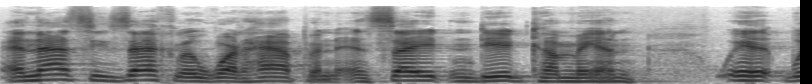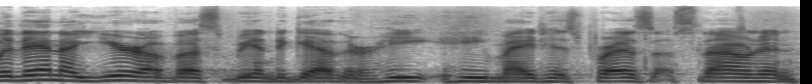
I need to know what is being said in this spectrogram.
And that's exactly what happened. And Satan did come in. Within a year of us being together, he, he made his presence known. And,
